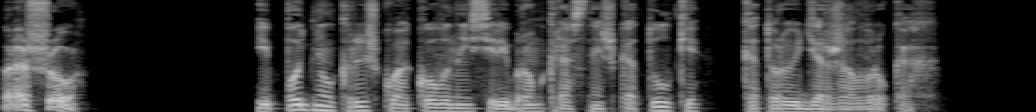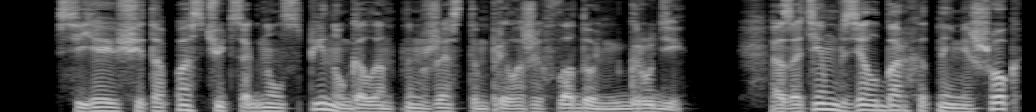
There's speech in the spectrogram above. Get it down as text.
«Прошу». И поднял крышку, окованной серебром красной шкатулки, которую держал в руках. Сияющий топаз чуть согнул спину, галантным жестом приложив ладонь к груди а затем взял бархатный мешок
